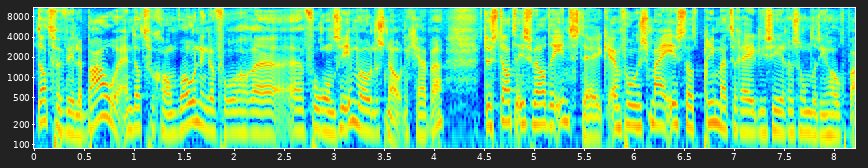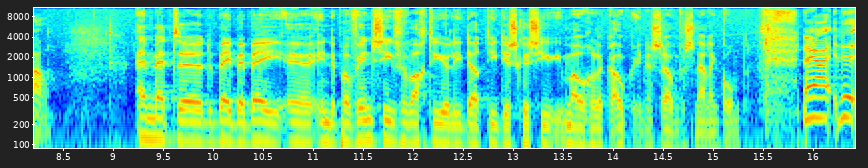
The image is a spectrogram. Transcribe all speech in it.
dat we willen bouwen. En dat we gewoon woningen voor, uh, voor onze inwoners nodig hebben. Dus dat is wel de insteek. En volgens mij is dat prima te realiseren zonder die hoogbouw. En met uh, de BBB uh, in de provincie verwachten jullie dat die discussie mogelijk ook in een stroomversnelling komt? Nou ja,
